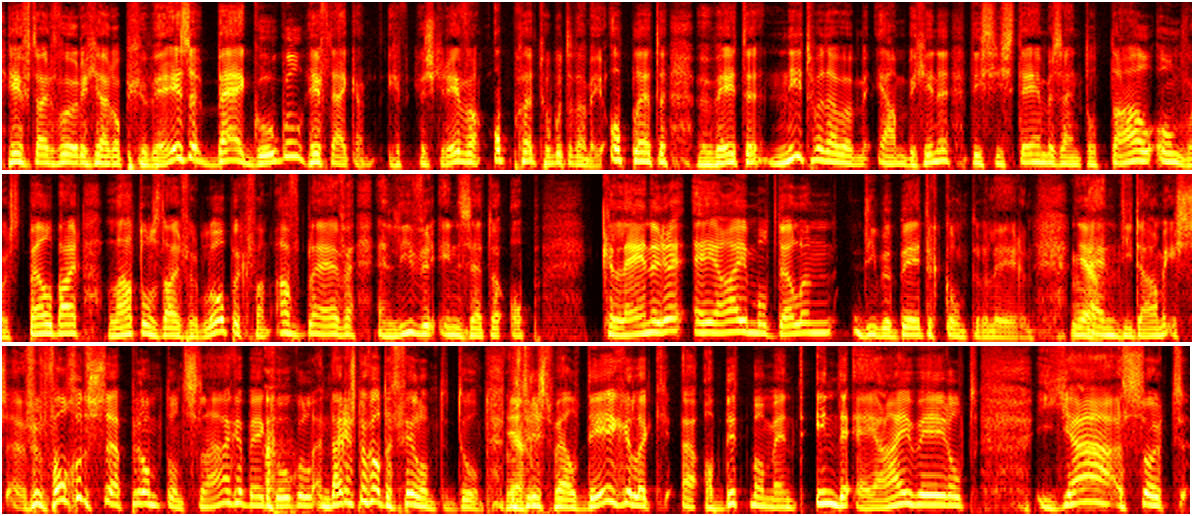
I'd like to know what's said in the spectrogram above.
heeft daar vorig jaar op gewezen. Bij Google heeft hij geschreven: opgelet, we moeten daarmee opletten. We weten niet waar we aan beginnen. Die systemen zijn totaal onvoorspelbaar. Laat ons daar voorlopig van afblijven en liever inzetten op kleinere AI-modellen die we beter controleren. En die dame is eh, vervolgens uh, prompt ontslagen bij Google. en daar is nog altijd veel om te doen. Dus er is wel degelijk uh, op dit moment in de AI-wereld ja, een soort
